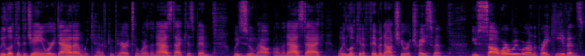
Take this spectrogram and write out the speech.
we look at the January data and we kind of compare it to where the NASDAQ has been. We zoom out on the NASDAQ, we look at a Fibonacci retracement. You saw where we were on the break evens.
